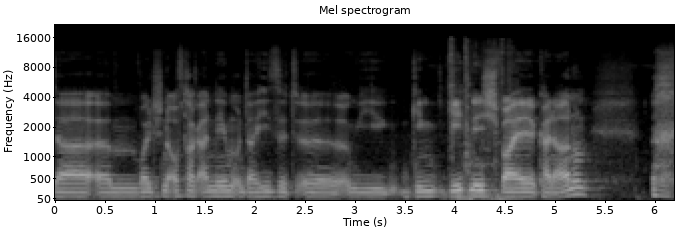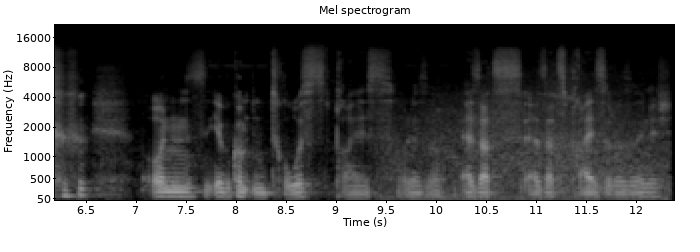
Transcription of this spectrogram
Da ähm, wollte ich einen Auftrag annehmen und da hieß es äh, irgendwie ging, geht nicht, weil keine Ahnung. und ihr bekommt einen Trostpreis oder so, Ersatz, Ersatzpreis oder so ähnlich.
